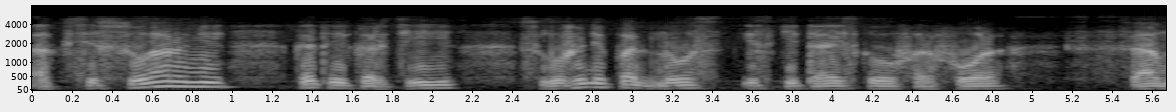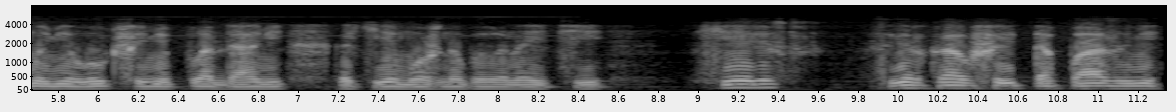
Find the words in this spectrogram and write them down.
Аксессуарами к этой картине служили поднос из китайского фарфора с самыми лучшими плодами, какие можно было найти, херес, сверкавший топазами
